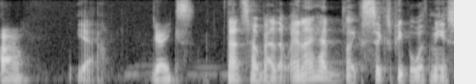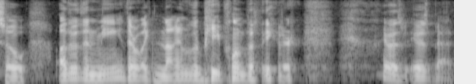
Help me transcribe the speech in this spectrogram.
wow, Yeah, yikes! That's how bad that. was. And I had like six people with me, so other than me, there were like nine other people in the theater. It was it was bad.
